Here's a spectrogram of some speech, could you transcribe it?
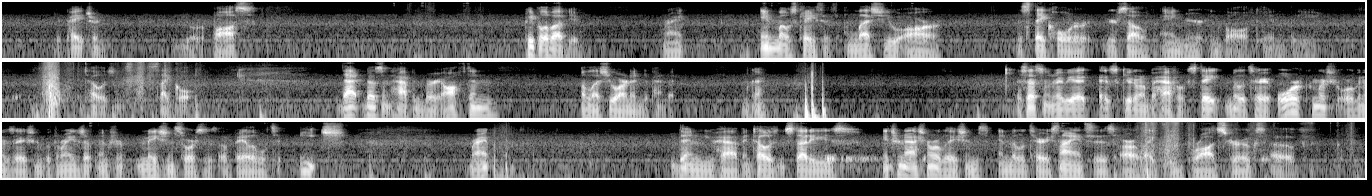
your patron, your boss, people above you, right? In most cases, unless you are the stakeholder yourself and you're involved in the intelligence cycle. That doesn't happen very often unless you are an independent. Okay? Assessment may be executed on behalf of state, military, or commercial organization with a range of information sources available to each right? Then you have intelligence studies, international relations, and military sciences are like the broad strokes of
